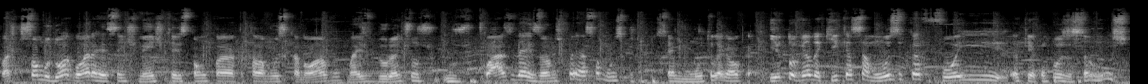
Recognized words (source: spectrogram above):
Eu acho que só mudou agora, recentemente, que eles estão com, a- com aquela música nova, mas durante uns, uns quase 10 anos foi essa música. Isso é muito legal, cara. E eu tô vendo aqui que essa música foi. O que? Composição? Isso?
